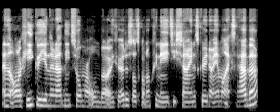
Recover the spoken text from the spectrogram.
En een allergie kun je inderdaad niet zomaar ombuigen. Dus dat kan ook genetisch zijn. Dat kun je nou eenmaal echt hebben.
